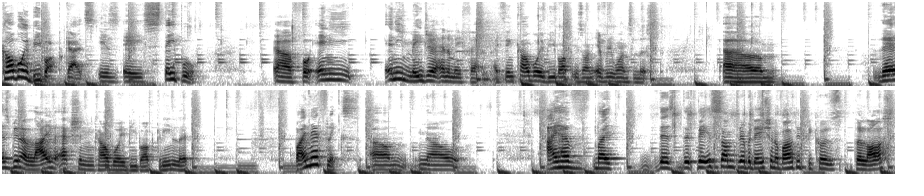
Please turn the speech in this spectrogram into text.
Cowboy Bebop, guys, is a staple uh, for any any major anime fan, I think Cowboy Bebop is on everyone's list. Um, there's been a live action Cowboy Bebop greenlit by Netflix. Um, now, I have my there's there is some trepidation about it because the last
